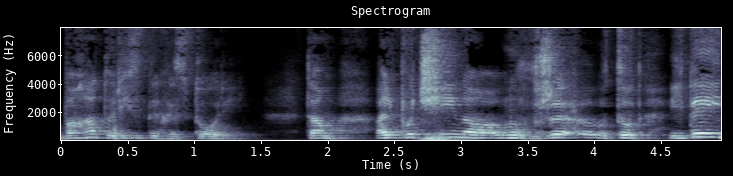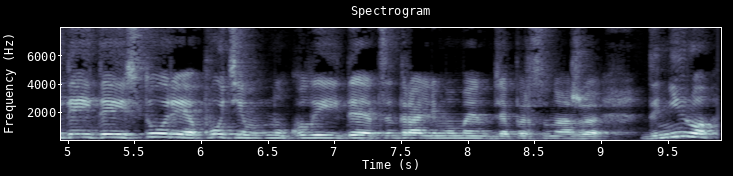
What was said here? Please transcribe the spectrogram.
багато різних історій. Там Аль Пачіно, ну вже е, тут йде, йде, йде історія. Потім, ну, коли йде центральний момент для персонажа Де Ніро,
